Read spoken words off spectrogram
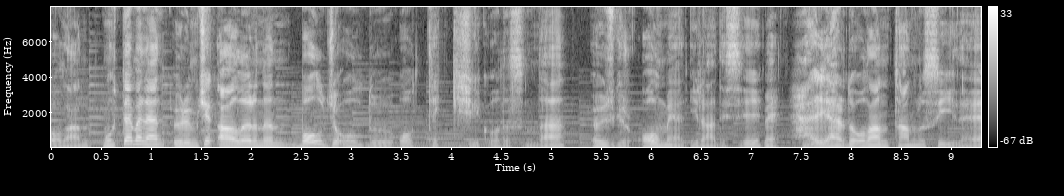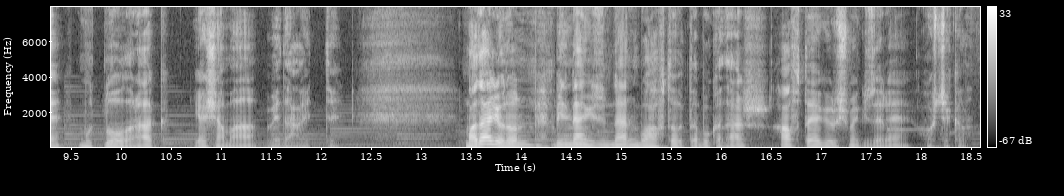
olan, muhtemelen örümcek ağlarının bolca olduğu o tek kişilik odasında özgür olmayan iradesi ve her yerde olan tanrısı ile mutlu olarak yaşama veda etti. Madalyonun bilinen yüzünden bu haftalık da bu kadar. Haftaya görüşmek üzere, hoşçakalın.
